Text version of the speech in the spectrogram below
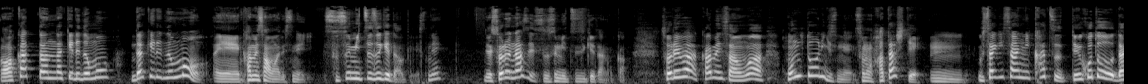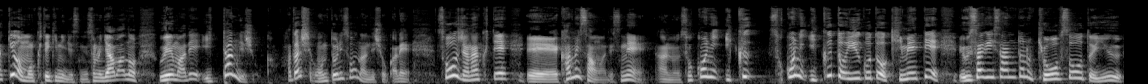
分かったんだけれども、だけれども、えー、亀さんはですね、進み続けたわけですね。で、それなぜ進み続けたのか。それは、亀さんは、本当にですね、その、果たして、うん、うさぎさんに勝つっていうことだけを目的にですね、その山の上まで行ったんでしょうか果たして本当にそうなんでしょうかねそうじゃなくて、えー、亀さんはですね、あの、そこに行く、そこに行くということを決めて、うさぎさんとの競争という、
